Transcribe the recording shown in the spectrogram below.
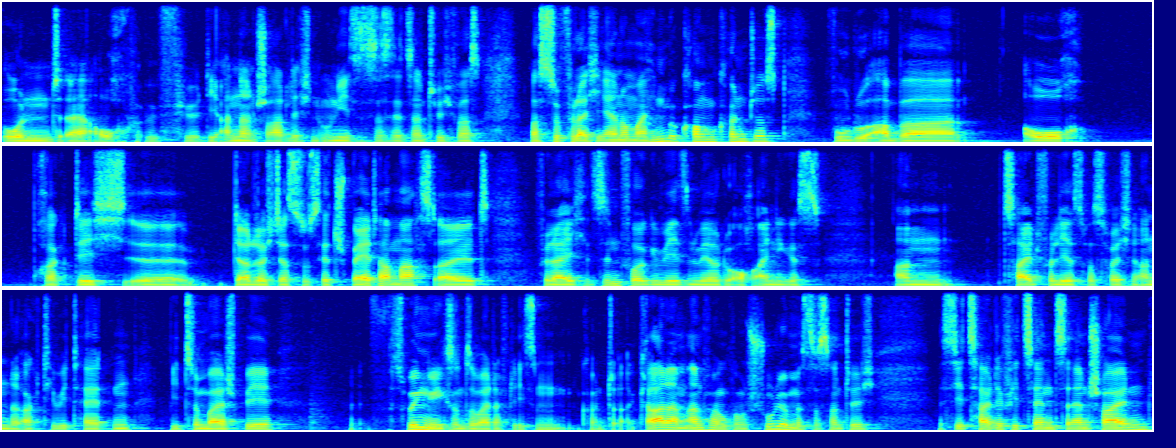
und äh, auch für die anderen staatlichen Unis ist das jetzt natürlich was, was du vielleicht eher nochmal hinbekommen könntest, wo du aber auch praktisch äh, dadurch, dass du es jetzt später machst, als vielleicht sinnvoll gewesen wäre, du auch einiges an Zeit verlierst, was vielleicht in andere Aktivitäten, wie zum Beispiel Swing Weeks und so weiter fließen könnte. Gerade am Anfang vom Studium ist das natürlich ist die Zeiteffizienz sehr entscheidend.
